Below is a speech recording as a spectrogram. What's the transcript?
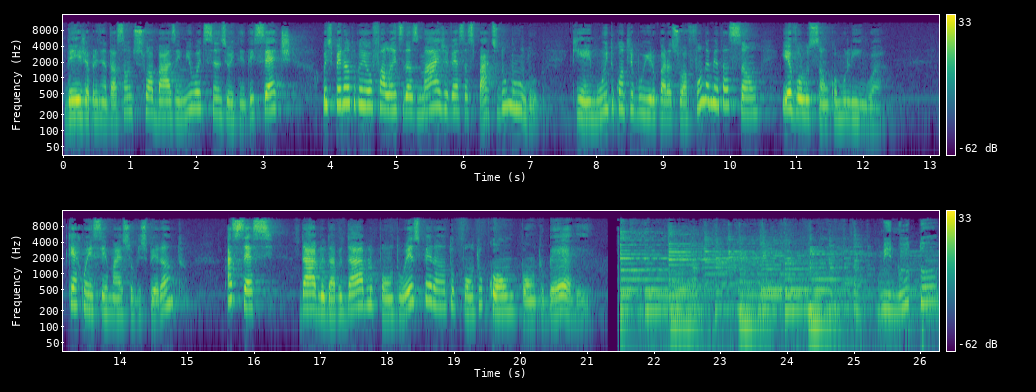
Desde a apresentação de sua base em 1887, o Esperanto ganhou falantes das mais diversas partes do mundo, que em muito contribuíram para sua fundamentação e evolução como língua. Quer conhecer mais sobre Esperanto? Acesse www.esperanto.com.br. Minuto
